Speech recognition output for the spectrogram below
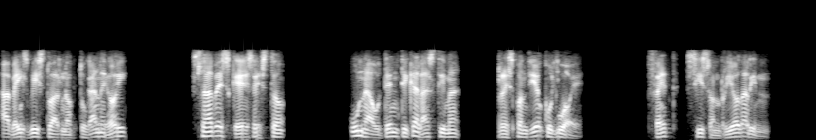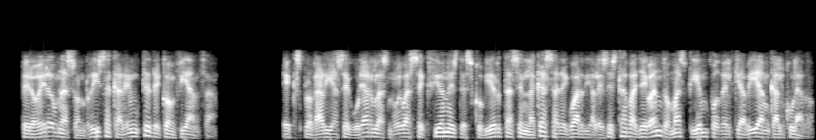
¿Habéis visto al Noctugane hoy? ¿Sabes qué es esto? Una auténtica lástima, respondió Kuyue. Fett, sí sonrió Dalin. Pero era una sonrisa carente de confianza. Explorar y asegurar las nuevas secciones descubiertas en la casa de guardia les estaba llevando más tiempo del que habían calculado.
